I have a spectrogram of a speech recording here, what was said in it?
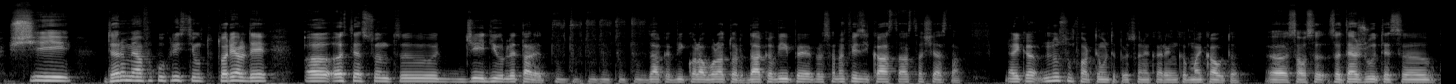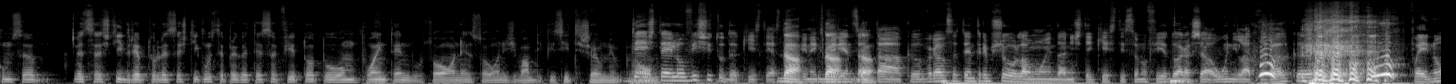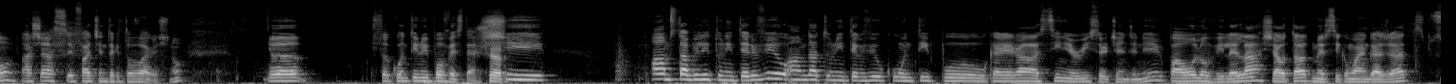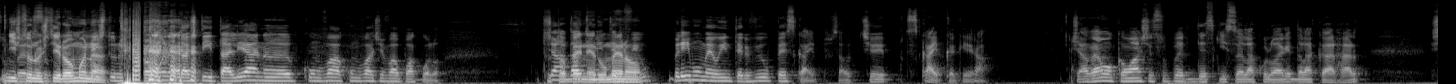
Și de mi-a făcut Cristi un tutorial de uh, astea sunt uh, JD-urile tale, tuf, tuf, tuf, tuf, tuf, tuf, dacă vii colaborator, dacă vii pe persoană fizică, asta, asta și asta. Adică nu sunt foarte multe persoane care încă mai caută uh, sau să, să te ajute să, cum să, să știi drepturile, să știi cum să te pregătești, să fie totul on point and so on and so on și v-am plictisit și ne, Deci te-ai lovit și tu de chestia asta Da, prin da, experiența da. ta, că vreau să te întreb și eu la un moment dat niște chestii, să nu fie doar așa unilateral, că... păi nu, așa se face între tovarăși, nu? Uh, să continui povestea. Sure. Și am stabilit un interviu, am dat un interviu cu un tip uh, care era Senior Research Engineer, Paolo Vilela, shout out, mersi că m-ai angajat. Super, Nici tu nu știi română. Nici tu nu știi română, dar știi italiană, cumva, cumva ceva pe acolo. Și Tutto am dat bene, un rumeno. interviu, primul meu interviu pe Skype, sau ce, Skype cred că era. Și aveam o cămașă super deschisă la culoare de la Carhartt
